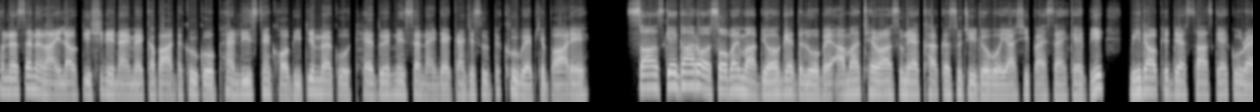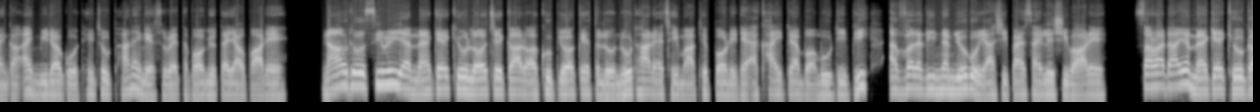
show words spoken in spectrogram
82နာရီလောက်တည်ရှိနေနိုင်မဲ့ကဘာတစ်ခုကိုဖန်တီးဆင့်ခေါ်ပြီးပြစ်မှတ်ကိုထည့်သွင်းနှိမ့်ဆက်နိုင်တဲ့ကံကြစ်စုတစ်ခုပဲဖြစ်ပါတယ်။ Sasuke ကတော့အစောပိုင်းမှာပြောခဲ့သလိုပဲ Amaterasu နဲ့ Kakutsuchi တို့ကိုရရှိပိုင်ဆိုင်ခဲ့ပြီးမိတော့ဖြစ်တဲ့ Sasuke ကိုယ်တိုင်ကအဲ့မိတော့ကိုထိန်းချုပ်ထားနိုင်တယ်ဆိုတဲ့သဘောမျိုးတက်ရောက်ပါတယ်။ Naruto series ရဲ့ Manga Q logic ကတော့အခုပြောခဲ့သလိုနှိုးထားတဲ့အချိန်မှာဖြစ်ပေါ်နေတဲ့အခိုက်အတန့်ပေါ်မူတည်ပြီး ability နှစ်မျိုးကိုရရှိပိုင်ဆိုင်လေးရှိပါတယ်။ Sarada ရဲ့ Manga Q က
